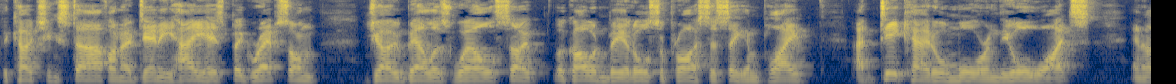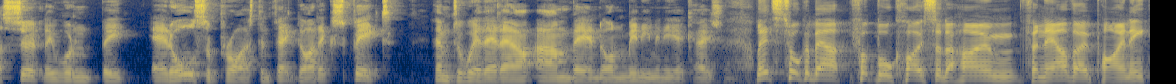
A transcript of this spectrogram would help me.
the coaching staff. I know Danny Hay has big raps on Joe Bell as well. So, look, I wouldn't be at all surprised to see him play a decade or more in the All Whites. And I certainly wouldn't be at all surprised. In fact, I'd expect him to wear that armband on many, many occasions. Let's talk about football closer to home for now, though, Piney.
